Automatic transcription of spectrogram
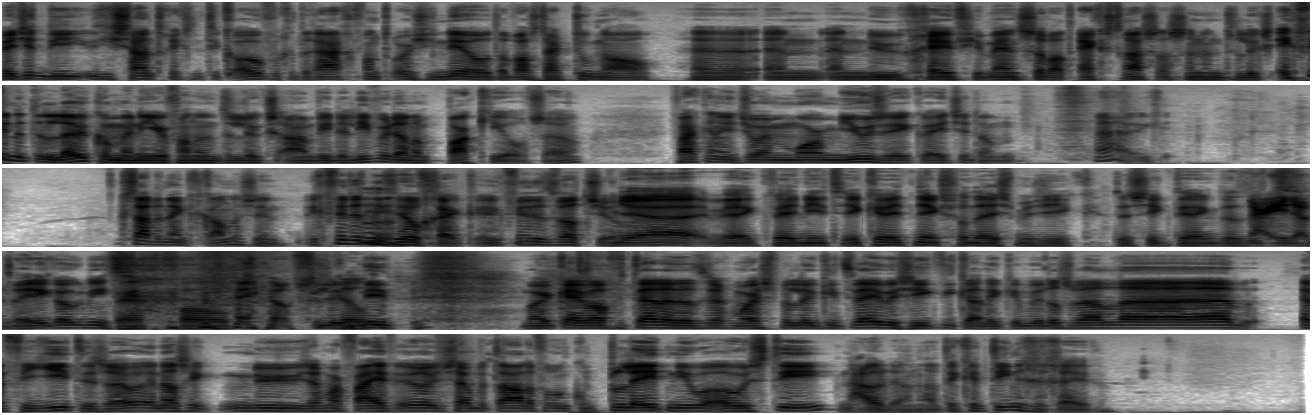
weet je, die, die soundtrack is natuurlijk overgedragen van het origineel. Dat was daar toen al. Uh, en, en nu geef je mensen wat extra's als een deluxe. Ik vind het een leuke manier van een deluxe aanbieden. Liever dan een pakje of zo. Vaak een enjoy more music, weet je, dan... Ja, ik, ik sta er denk ik anders in. Ik vind het niet hmm. heel gek. Ik vind het wel chill. Ja, ik weet niet. Ik weet niks van deze muziek. Dus ik denk dat Nee, dat weet ik ook niet. Per geval nee, absoluut niet. Maar ik kan je wel vertellen dat zeg maar Spelunky 2 muziek... die kan ik inmiddels wel uh, even jieten zo. En als ik nu zeg maar 5 euro zou betalen voor een compleet nieuwe OST... nou, dan had ik er 10 gegeven.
